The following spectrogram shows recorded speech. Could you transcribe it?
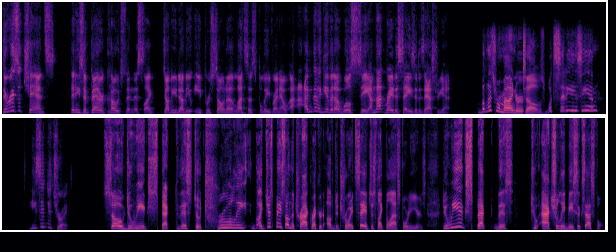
There is a chance that he's a better coach than this like WWE persona lets us believe right now. I, am going to give it a we'll see. I'm not ready to say he's a disaster yet. But let's remind ourselves what city is he in? He's in Detroit. So, do we expect this to truly, like, just based on the track record of Detroit, say it just like the last 40 years, do we expect this to actually be successful?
